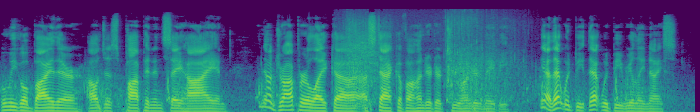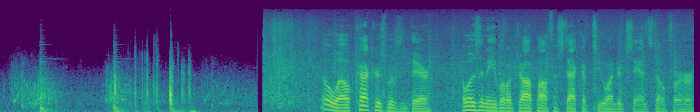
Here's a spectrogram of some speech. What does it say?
when we go by there, I'll just pop in and say hi, and you know, drop her like uh, a stack of a hundred or two hundred, maybe. Yeah, that would be that would be really nice. Oh well, Crackers wasn't there. I wasn't able to drop off a stack of 200 sandstone for her.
